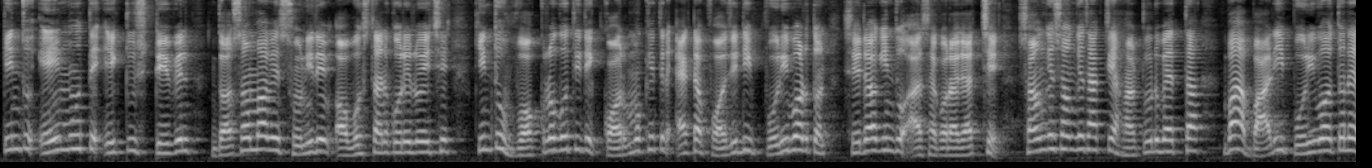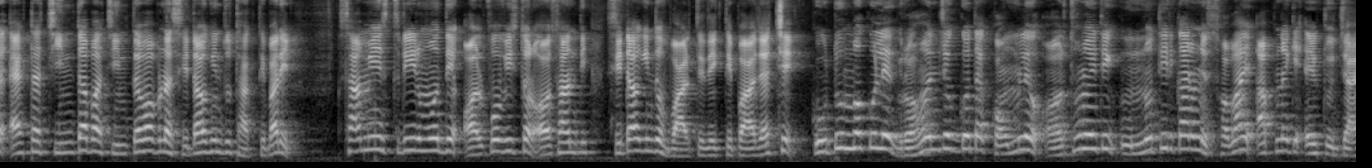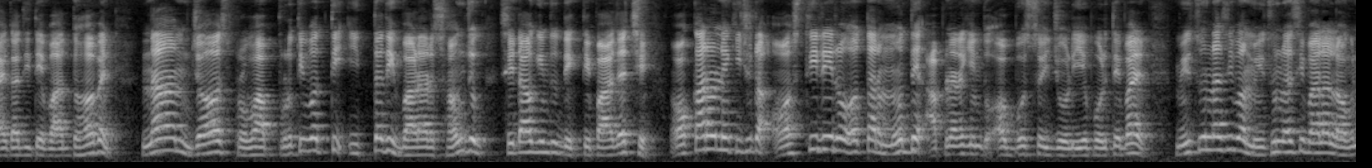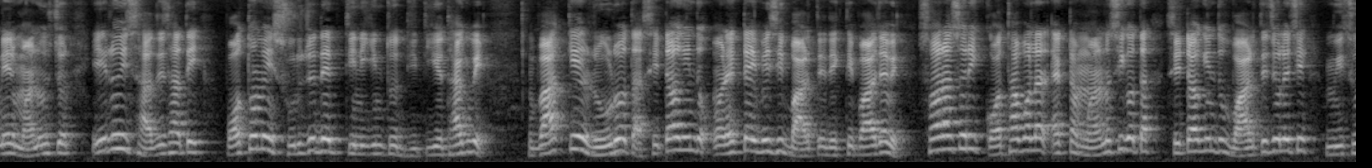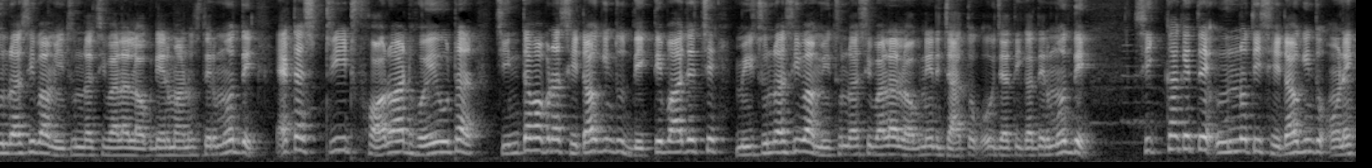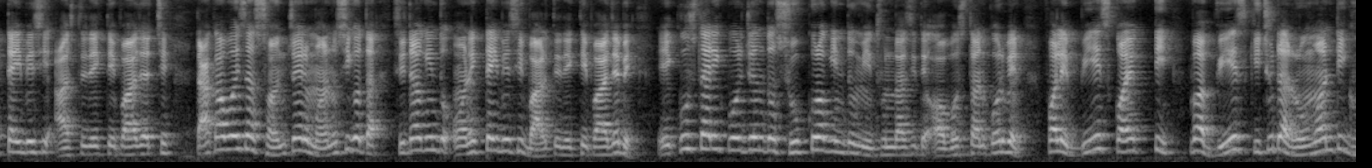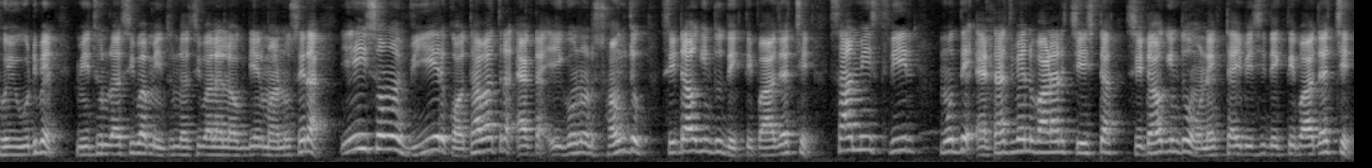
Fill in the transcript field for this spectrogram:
কিন্তু এই মুহূর্তে একটু স্টেবল দশমভাবে শনিদেব অবস্থান করে রয়েছে। কিন্তু বক্রগতিতে কর্মক্ষেত্রে একটা পজিটিভ পরিবর্তন, সেটাও কিন্তু আশা করা যাচ্ছে। সঙ্গে সঙ্গে থাকছে হাঁটুর ব্যথা বা বাড়ি পরিবর্তনের একটা চিন্তা বা চিন্তাভাবনা, সেটাও কিন্তু থাকতে পারে। স্বামী স্ত্রীর মধ্যে অল্প বিস্তর অশান্তি, সেটাও কিন্তু বাড়তে দেখতে পাওয়া যাচ্ছে। কুটুম্বকুলে গ্রহণযোগ্যতা কমলেও অর্থনৈতিক উন্নতির কারণে সবাই আপনাকে একটু জায়গা দিতে বাধ্য হবেন। নাম, যশ, প্রভাব, প্রতিপত্তি ইত্যাদি বাড়ার সংযোগ সেটাও কিন্তু দেখতে পাওয়া যাচ্ছে। অকারণে কিছুটা অস্থিরতার মধ্যে আপনারা কিন্তু অবশ্যই জড়িয়ে পড়তে পারেন। মিথুন রাশি বা মিথুন রাশিওয়ালা লগ্নের মানুষজন এরই সাথে সাথে প্রথমে সূর্যদেব, তিনি কিন্তু দ্বিতীয় থাকবে। বাক্যের রূঢ়তা সেটাও কিন্তু অনেকটাই বেশি বাড়তে দেখতে পাওয়া যাবে। সরাসরি কথা বলার একটা মানসিকতা সেটাও কিন্তু বাড়তে চলেছে মিথুন রাশি বা মিথুন রাশিওয়ালা লগ্নের মানুষদের মধ্যে। একটা স্ট্রিট ফরওয়ার্ড হয়ে ওঠার চিন্তাভাবনা সেটাও কিন্তু দেখতে পাওয়া যাচ্ছে মিথুন রাশি বা মিথুন রাশিওয়ালা লগ্নের জাতক ও জাতিকাদের মধ্যে। শিক্ষাক্ষেত্রে উন্নতি সেটাও কিন্তু অনেকটাই বেশি আসতে দেখতে পাওয়া যাচ্ছে। টাকা পয়সা সঞ্চয়ের মানসিকতা সেটাও কিন্তু অনেকটাই বেশি বাড়তে দেখতে পাওয়া যাবে। একুশ তারিখ পর্যন্ত শুক্র কিন্তু মিথুন রাশিতে অবস্থান করবেন, ফলে বেশ কয়েকটি বা বেশ কিছুটা রোমান্টিক হয়ে উঠবেন মিথুন রাশি বা মিথুন রাশিওয়ালা লগ্নের মানুষেরা। এই সময় বিয়ের কথাবার্তা, একটা এগোনোর সংযোগ সেটাও কিন্তু দেখতে পাওয়া যাচ্ছে। স্বামী স্ত্রীর মধ্যে অ্যাটাচমেন্ট বাড়ার চেষ্টা সেটাও কিন্তু অনেকটাই বেশি দেখতে পাওয়া যাচ্ছে।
